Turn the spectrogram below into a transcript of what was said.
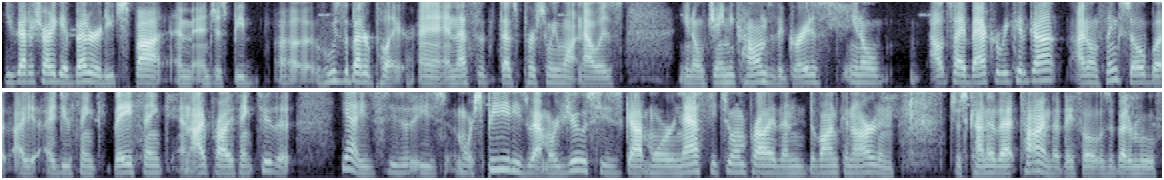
you've got to try to get better at each spot and, and just be uh, who's the better player, and, and that's that's the person we want now. Is you know Jamie Collins the greatest you know outside backer we could have got? I don't think so, but I I do think they think, and I probably think too that yeah, he's he's he's more speed, he's got more juice, he's got more nasty to him probably than Devon Kennard, and just kind of that time that they felt was a better move.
